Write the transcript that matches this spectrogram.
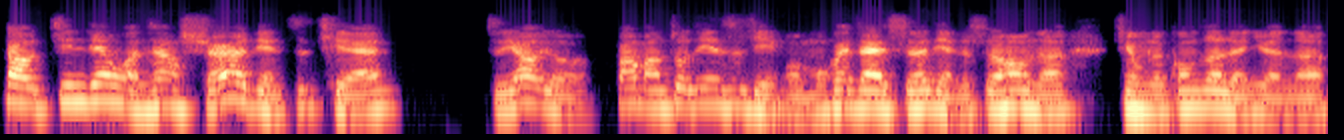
到今天晚上十二点之前。只要有帮忙做这件事情，我们会在十二点的时候呢，请我们的工作人员呢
